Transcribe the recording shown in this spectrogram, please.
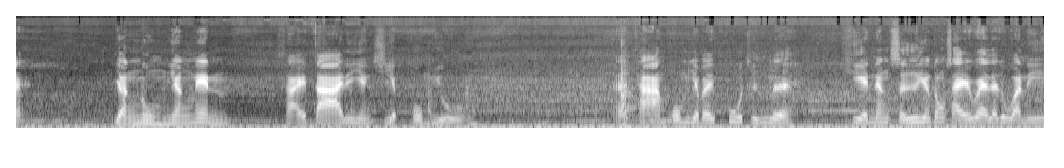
เลย ยังหนุ่มยังแน่น สายตานี่ยังเฉียบคมอยู่แต่ถามผมอย่าไปพูดถึงเลย เขียนหนังสือยังต้องใส่แว่นแล้วทุกวันนี้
